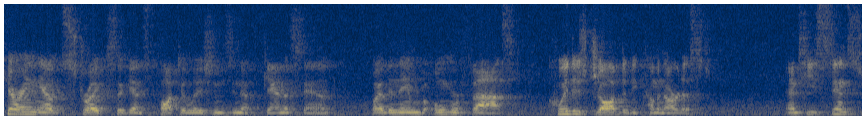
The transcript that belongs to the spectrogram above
carrying out strikes against populations in Afghanistan by the name of Omer Fast quit his job to become an artist. And he's since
